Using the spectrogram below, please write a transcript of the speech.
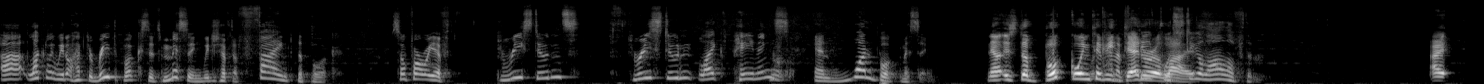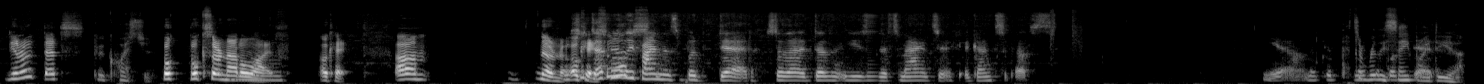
uh, luckily we don't have to read the book because it's missing. We just have to find the book. So far, we have three students, three student-like paintings, and one book missing. now is the book going to be Kind of dead or thief would alive? steal all of them. I, you know, that's Good question. book. Books are not alive. Okay. Um. No, no. We no. should Okay. so definitely let's- find this book dead so that it doesn't use its magic against us. Yeah, make it, That's a make the really safe dead. idea.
